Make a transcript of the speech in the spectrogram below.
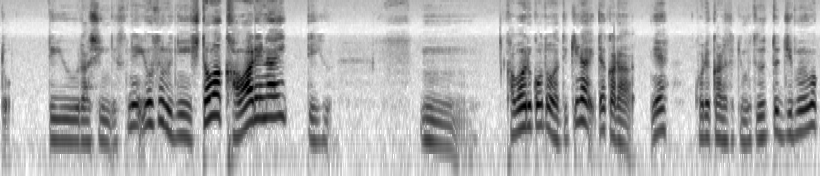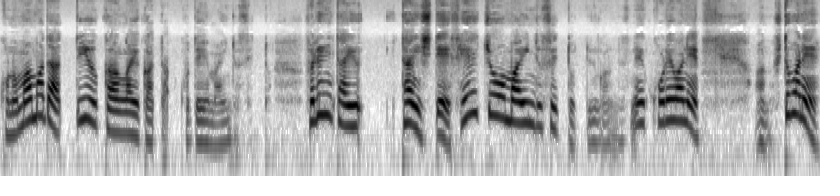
トっていうらしいんですね。要するに人は変われないっていう。うん。変わることができない。だからね、これから先もずっと自分はこのままだっていう考え方。固定マインドセット。それに対対して成長マインドセットっていうのがあるんですね。これはね、あの人はね、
